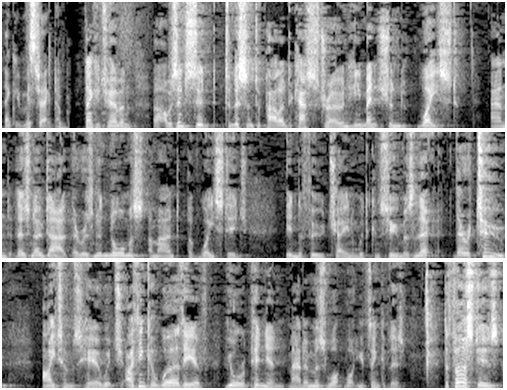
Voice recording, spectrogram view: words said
Thank you. Mr. Agnew. Thank you, Chairman. Uh, I was interested to listen to Paolo de Castro, and he mentioned waste. And there's no doubt there is an enormous amount of wastage in the food chain and with consumers. And there, there are two items here which I think are worthy of your opinion, madam, as what, what you think of this. The first is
